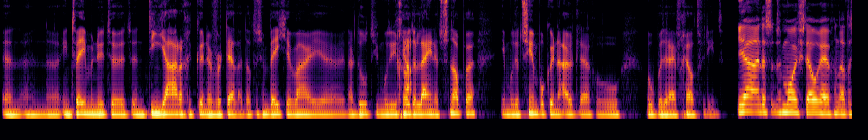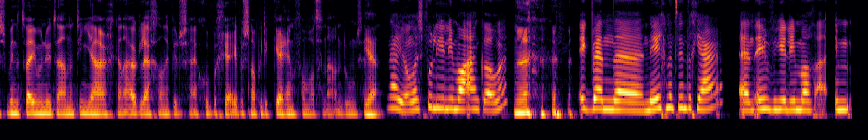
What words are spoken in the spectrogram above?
een, een, eh, in twee minuten het een tienjarige kunnen vertellen. Dat is een beetje waar je naar doelt. Je moet die grote Ja. lijn het snappen. Je moet het simpel kunnen uitleggen hoe, hoe het bedrijf geld verdient. Ja, en dat is, dat is een mooie stelregel. Dat als je binnen twee minuten aan een tienjarige kan uitleggen, dan heb je het waarschijnlijk goed begrepen. Snap je de kern van wat ze nou aan het doen zijn. Ja. Nou jongens, voelen jullie me al aankomen? ik ben eh 29 jaar en een van jullie mag in-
